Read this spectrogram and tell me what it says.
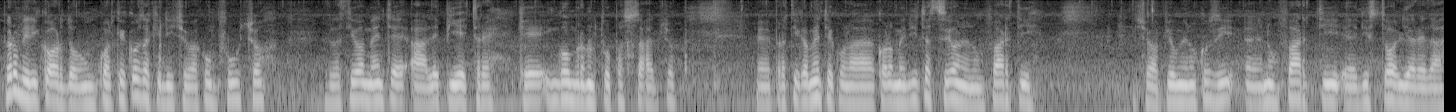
però mi ricordo un qualche cosa che diceva Confucio relativamente alle pietre che ingombrano il tuo passaggio. Eh, praticamente con la, con la, meditazione non farti, diceva più o meno così, eh, non farti eh, distogliere da,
